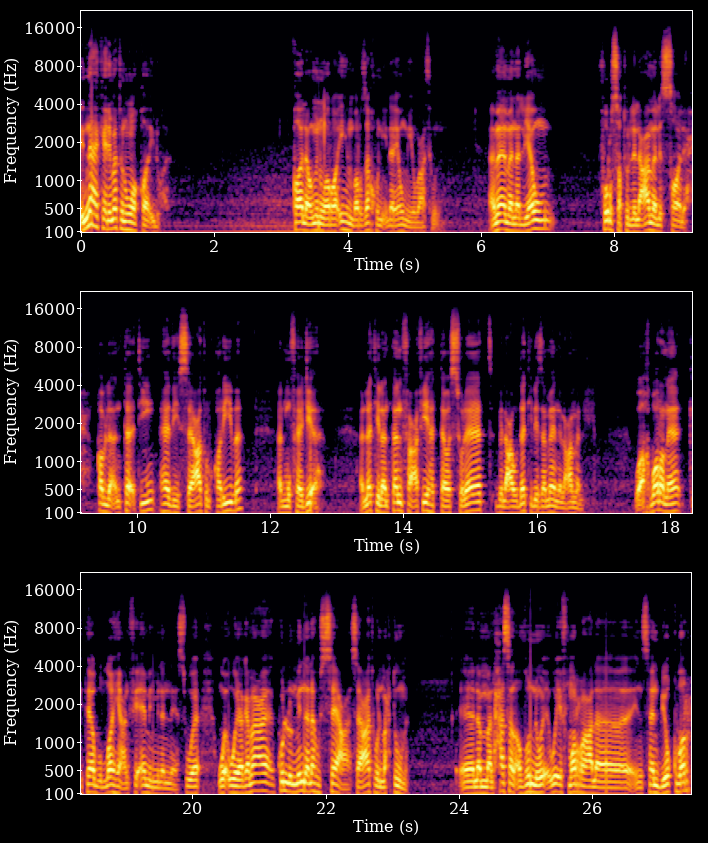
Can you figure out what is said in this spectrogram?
إنها كلمات هو قائلها. قال ومن ورائهم برزخ إلى يوم يبعثون. أمامنا اليوم فرصة للعمل الصالح. قبل أن تأتي هذه الساعة القريبة المفاجئة. التي لن تنفع فيها التوسلات بالعودة لزمان العمل. وأخبرنا كتاب الله عن فئام من الناس. و... و... ويا جماعة كل منا له الساعة ساعته المحتومة. آه، لما الحسن أظن وقف مرة على إنسان بيقبر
